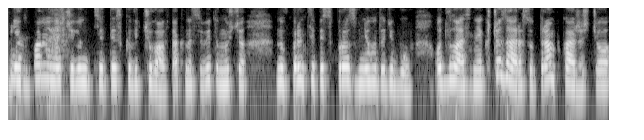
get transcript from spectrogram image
я впевнена, що він цей тиск відчував так на собі, тому що ну в принципі спрос в нього тоді був. От, власне, якщо зараз от Трамп каже, що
